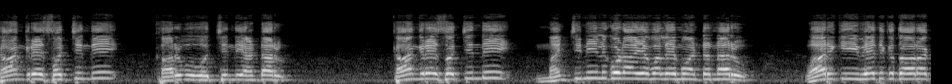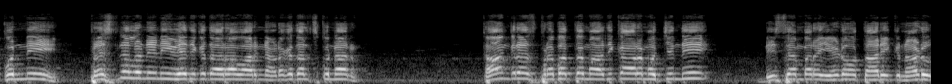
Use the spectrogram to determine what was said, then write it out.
కాంగ్రెస్ వచ్చింది కరువు వచ్చింది అంటారు. కాంగ్రెస్ వచ్చింది మంచినీళ్ళు కూడా ఇవ్వలేము అంటున్నారు. వారికి ఈ వేదిక ద్వారా కొన్ని ప్రశ్నలు నేను ఈ వేదిక ద్వారా వారిని అడగదలుచుకున్నాను. కాంగ్రెస్ ప్రభుత్వం అధికారం వచ్చింది డిసెంబర్ ఏడవ తారీఖు నాడు.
